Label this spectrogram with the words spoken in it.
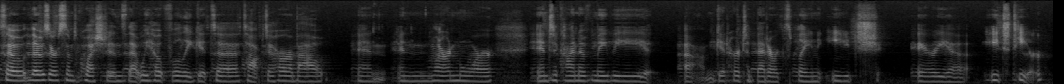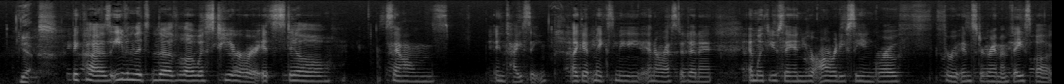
So those are some questions that we hopefully get to talk to her about and and learn more and to kind of maybe um, get her to better explain each area, each tier. Yes. Because even the, the lowest tier, it still sounds enticing. Like it makes me interested in it. And with you saying you're already seeing growth through Instagram and Facebook,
